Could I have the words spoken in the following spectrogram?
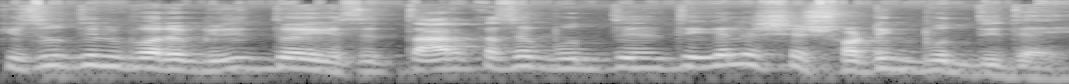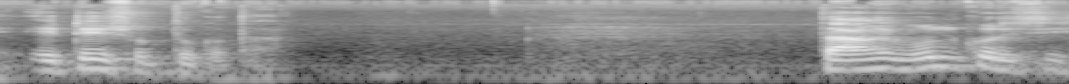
কিছুদিন পরে বৃদ্ধ হয়ে গেছে, তার কাছে বুদ্ধি নিতে গেলে সে সঠিক বুদ্ধি দেয়। এটাই সত্য কথা। তা আমি ভুল করেছি।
